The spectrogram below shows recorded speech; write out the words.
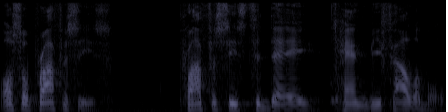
Also, prophecies. Prophecies today can be fallible.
